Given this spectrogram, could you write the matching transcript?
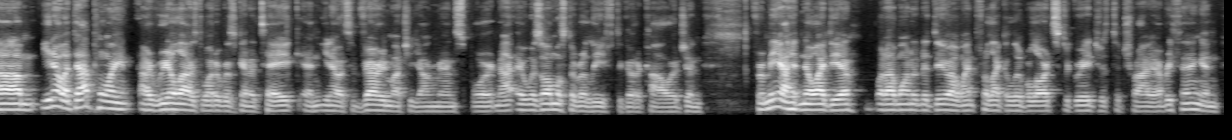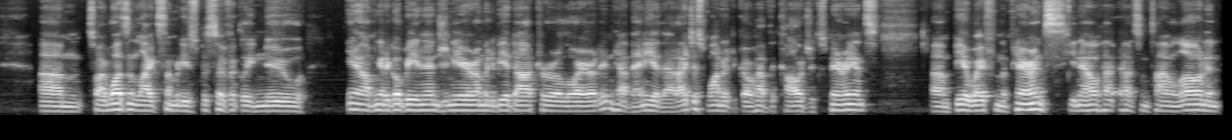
Um, you know, at that point, I realized what it was going to take. And, you know, it's very much a young man's sport. And I, it was almost a relief to go to college. And for me, I had no idea what I wanted to do. I went for like a liberal arts degree just to try everything. And um, so I wasn't like somebody who specifically knew, you know, I'm going to go be an engineer, I'm going to be a doctor or a lawyer. I didn't have any of that. I just wanted to go have the college experience, um, be away from the parents, you know, have, have some time alone. And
